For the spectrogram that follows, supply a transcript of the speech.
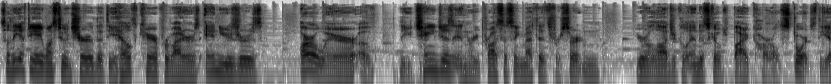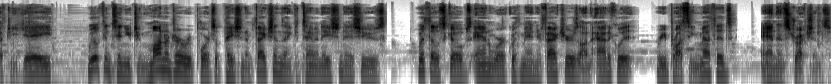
So the FDA wants to ensure that the healthcare providers and users are aware of the changes in reprocessing methods for certain urological endoscopes by Karl Storz. The FDA will continue to monitor reports of patient infections and contamination issues with those scopes and work with manufacturers on adequate reprocessing methods and instructions.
